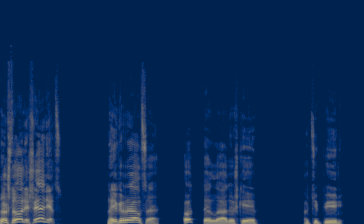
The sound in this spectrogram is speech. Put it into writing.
Ну что, лишенец? Наигрался? Вот ты ладушки. А теперь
